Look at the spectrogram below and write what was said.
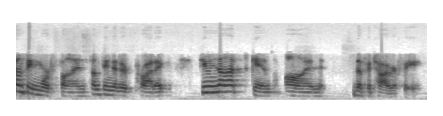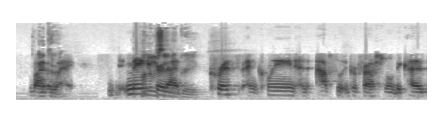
something more fun, something that is product. Do not skimp on the photography, by okay. the way make sure that agree. crisp and clean and absolutely professional because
